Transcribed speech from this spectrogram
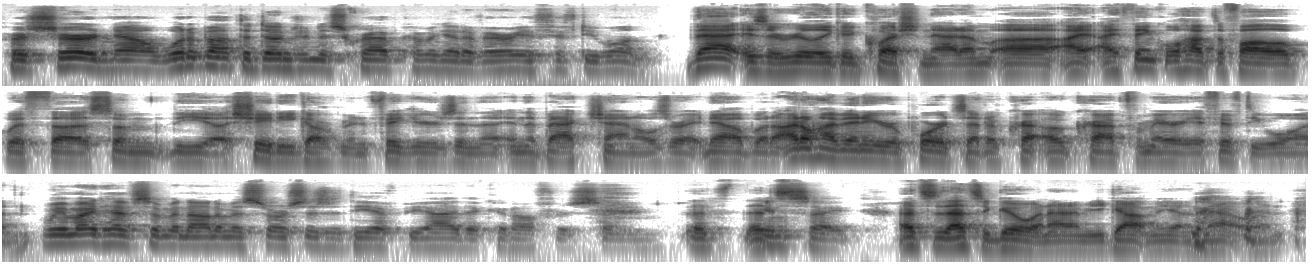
For sure. Now, what about the Dungeness crab coming out of Area 51? That is a really good question, Adam. Uh, I, I, think we'll have to follow up with uh, some of the uh, shady government figures in the in the back channels right now, but I don't have any reports out of, cra- crab from Area 51. We might have some anonymous sources at the FBI that can offer some that's, that's, insight. That's that's a good one, Adam. You got me on that one.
